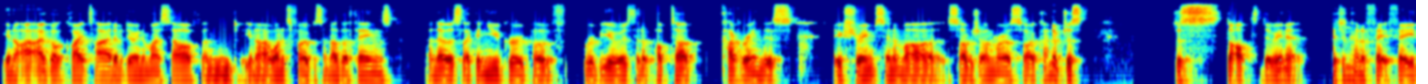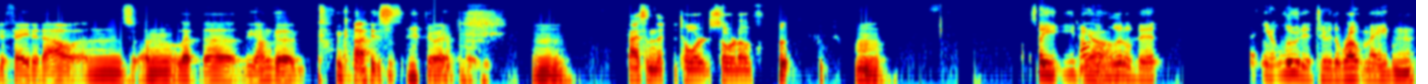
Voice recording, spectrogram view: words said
You know, I, I got quite tired of doing it myself, and you know, I wanted to focus on other things. And there was like a new group of reviewers that have popped up covering this extreme cinema subgenre. So I kind of just just stopped doing it. It just Mm. kind of fade, fade, faded out, and and let the the younger guys do it. Mm. Passing the torch, sort of. Mm. So you, you talked Yeah. a little bit, you know, alluded to the rope maiden,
